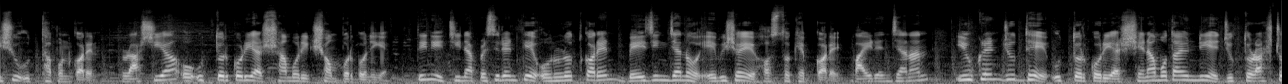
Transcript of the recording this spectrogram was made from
ইস্যু উত্থাপন করেন, রাশিয়া ও উত্তর কোরিয়ার সামরিক সম্পর্ক নিয়ে। তিনি চীনা প্রেসিডেন্টকে অনুরোধ করেন, বেইজিং যেন এ বিষয়ে হস্তক্ষেপ করে। বাইডেন জানান, ইউক্রেন যুদ্ধে উত্তর কোরিয়ার সেনা মোতায়েন নিয়ে যুক্তরাষ্ট্র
